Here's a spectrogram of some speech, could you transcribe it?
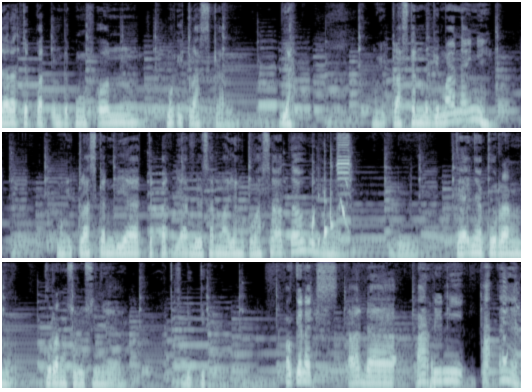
cara cepat untuk move on mengikhlaskan. Ya mengikhlaskan bagaimana ini? Mengikhlaskan dia cepat diambil sama yang kuasa atau bagaimana? Aduh kayaknya kurang kurang solusinya ya. Sedikit. Oke next. Ada Arini AR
